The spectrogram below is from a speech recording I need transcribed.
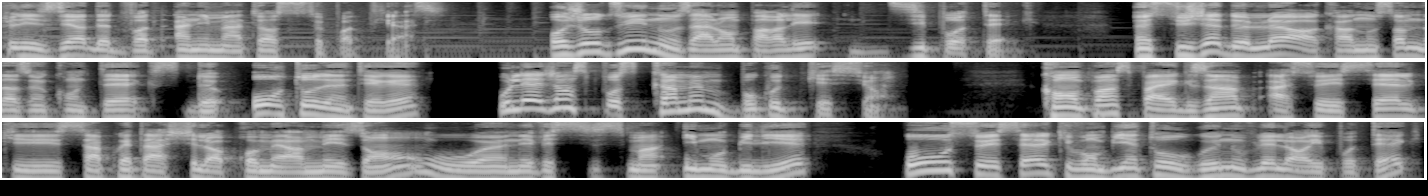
plaisir d'être votre animateur sur ce podcast. Aujourd'hui, nous allons parler d'hypothèque. Un sujet de l'heure car nous sommes dans un contexte de haut taux d'intérêt où les gens se posent quand même beaucoup de questions. Quand on pense par exemple à ceux et celles qui s'apprêtent à acheter leur première maison ou un investissement immobilier, ou ceux et celles qui vont bientôt renouveler leur hypothèque,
